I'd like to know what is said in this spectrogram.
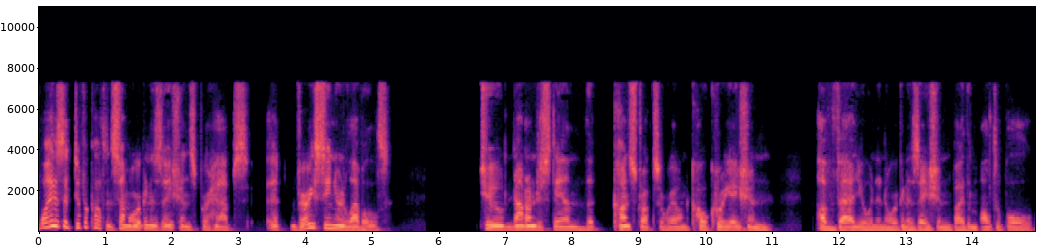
Why is it difficult in some organizations, perhaps at very senior levels, to not understand the constructs around co-creation of value in an organization by the multiple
